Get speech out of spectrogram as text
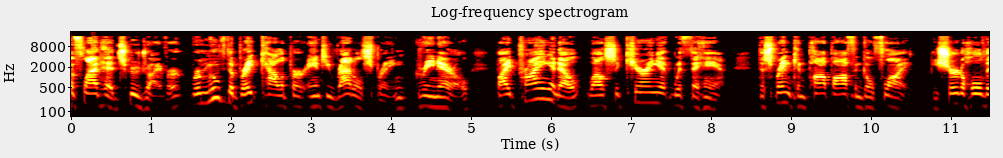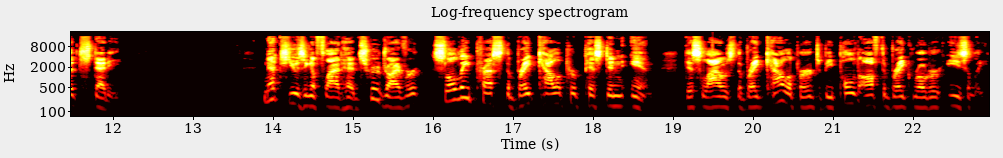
a flathead screwdriver, remove the brake caliper anti-rattle spring, green arrow, by prying it out while securing it with the hand. The spring can pop off and go flying. Be sure to hold it steady. Next, using a flathead screwdriver, slowly press the brake caliper piston in. This allows the brake caliper to be pulled off the brake rotor easily.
